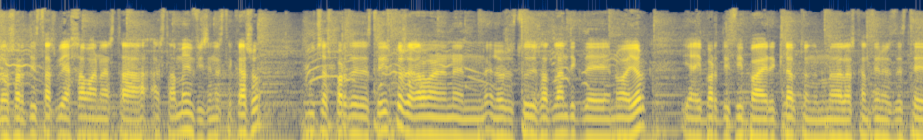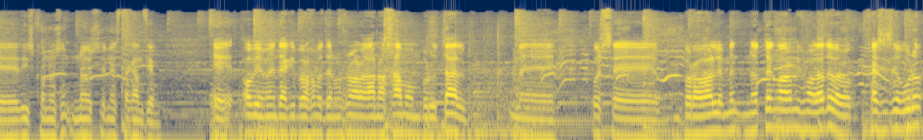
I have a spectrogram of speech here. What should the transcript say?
los artistas viajaban hasta, hasta Memphis en este caso. Muchas partes de este disco se graban en los estudios Atlantic de Nueva York y ahí participa Eric Clapton en una de las canciones de este disco, no es, no es en esta canción. Eh, obviamente aquí, por ejemplo, tenemos un órgano Hammond brutal. Pues eh, probablemente, no tengo ahora mismo el dato, pero casi seguro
